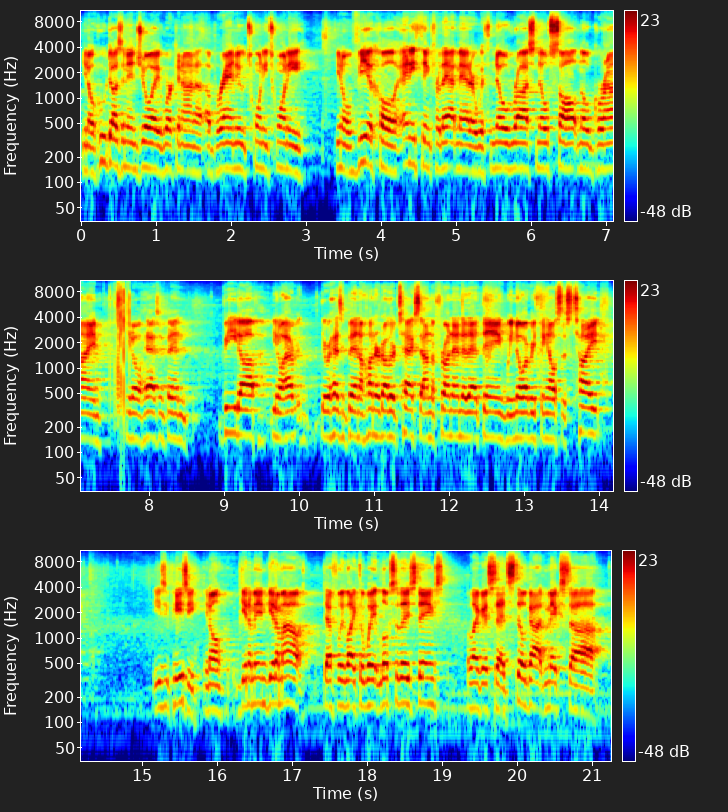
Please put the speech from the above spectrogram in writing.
you know, who doesn't enjoy working on a, a brand new 2020, you know, vehicle, anything for that matter, with no rust, no salt, no grime, you know, hasn't been beat up. You know, every, there hasn't been a hundred other techs on the front end of that thing. We know everything else is tight easy peasy. You know, get them in, get them out. Definitely like the way it looks of these things, but like I said, still got mixed, uh,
